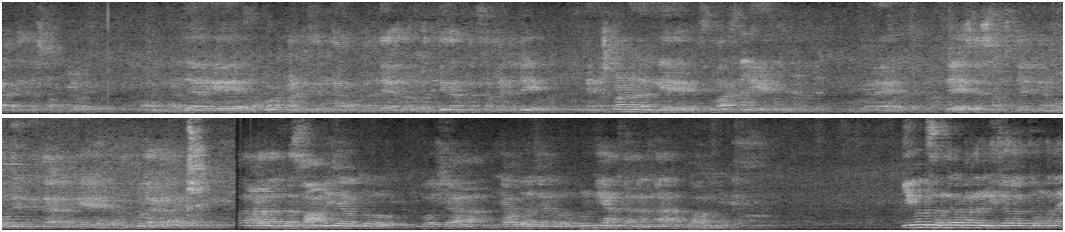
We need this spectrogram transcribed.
ರಾಜೇಂದ್ರ ಸ್ವಾಮಿಗಳು ತಂದೆಯವರಿಗೆ ಸಪೋರ್ಟ್ ಮಾಡ್ತಿದ್ದರಿಂದ ತಂದೆಯವರು ಬರ್ತಿರೋಂಥ ಸಮಯದಲ್ಲಿ ನೆನೆಸ್ಕೊಂಡು ನನಗೆ ಸುಮಾರು ಸಲ ಹೇಳ್ತಿದ್ರು. ಯಾಕಂದರೆ ಜೆ ಎಸ್ ಸಂಸ್ಥೆಯಲ್ಲಿ ನಾನು ಓದಿದ್ರಿಂದ ನನಗೆ ಅನುಕೂಲಗಳಾಯಿತು ಮಾಡಿದಂಥ ಸ್ವಾಮೀಜಿಯವರು ಬಹುಶಃ ಯಾವುದೋ ಜನರು ಪುಣ್ಯ ಅಂತ ನನ್ನ ಭಾವನೆ. ಈ ಒಂದು ಸಂದರ್ಭದಲ್ಲಿ ನಿಜವಾಗ್ಲೂ ತುಂಬಾನೇ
